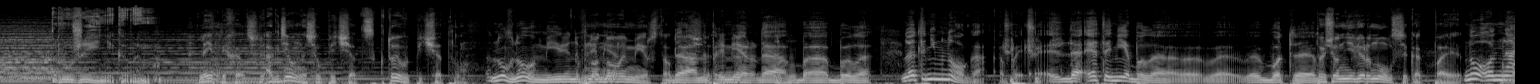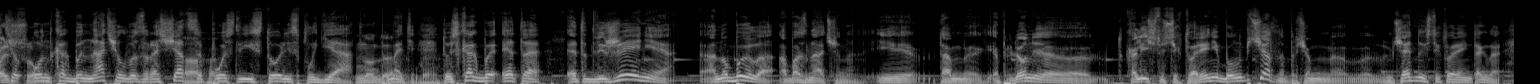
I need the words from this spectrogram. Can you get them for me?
Ружейниковым. Леонид Михайлович, а где он начал печататься? Кто его печатал? Ну, в новом мире, например. «Новый мир» стал Да, печатать, например, да? да, б- было. Но это немного. Чуть-чуть. Э, Да, это не было э, э, вот. То есть он не вернулся как поэт? Ну, он начал, большому. он как бы начал возвращаться Ага. после истории с плагиатом. Ну да, понимаете? да. То есть, как бы это, это движение, оно было обозначено. И там определенное количество стихотворений было напечатано, причем замечательных стихотворений и так далее.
